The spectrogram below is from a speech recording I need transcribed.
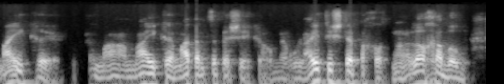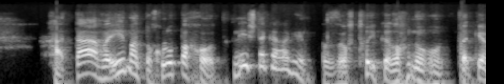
מה יקרה? מה, מה יקרה? מה אתה מצפה שיקרה? הוא אומר, אולי תשתה פחות, לא חבוב. אתה ואימא תאכלו פחות, קני שתה כרגיל. אז אותו עיקרון הוא תקף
